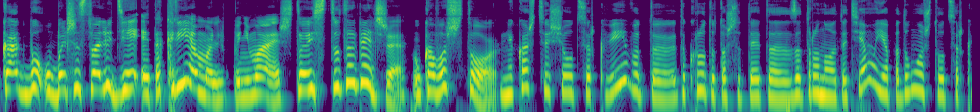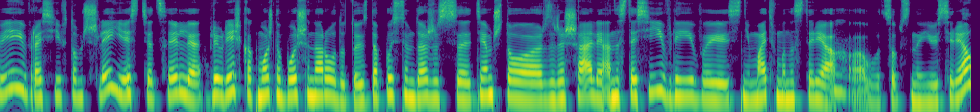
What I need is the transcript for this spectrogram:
как бы у большинства людей это Кремль, понимаешь? То есть тут опять же, у кого что? Мне кажется, еще у церквей, вот э, это круто, то, что ты это затронул эту тему, я подумала, что у церквей в России в том числе есть цель привлечь как можно больше народу. То есть, допустим, даже с тем, что разрешали Анастасии Ивлеевой снимать в монастырях, mm. вот, собственно, ее сериал,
